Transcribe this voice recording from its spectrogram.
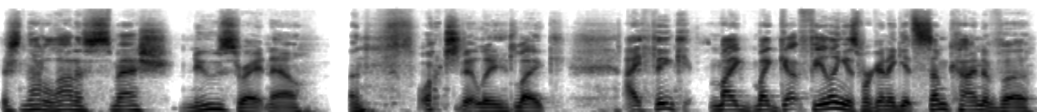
there's not a lot of Smash news right now. Unfortunately, like I think my my gut feeling is we're going to get some kind of a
